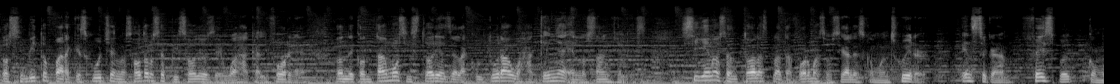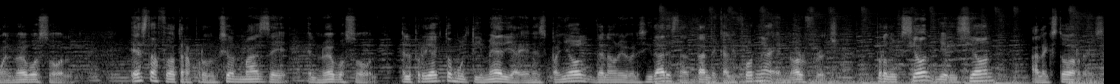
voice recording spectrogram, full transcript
Los invito para que escuchen los otros episodios de Oaxaca, California, donde contamos historias de la cultura oaxaqueña en Los Ángeles. Síguenos en todas las plataformas sociales como en Twitter, Instagram, Facebook como El Nuevo Sol. Esta fue otra producción más de El Nuevo Sol, el proyecto multimedia en español de la Universidad Estatal de California en Northridge. Producción y edición Alex Torres.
